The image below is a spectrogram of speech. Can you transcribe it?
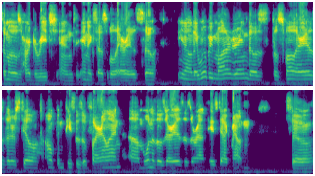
some of those hard to reach and inaccessible areas. So, you know, they will be monitoring those those small areas that are still open pieces of fire line. Um, one of those areas is around Haystack Mountain. So,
